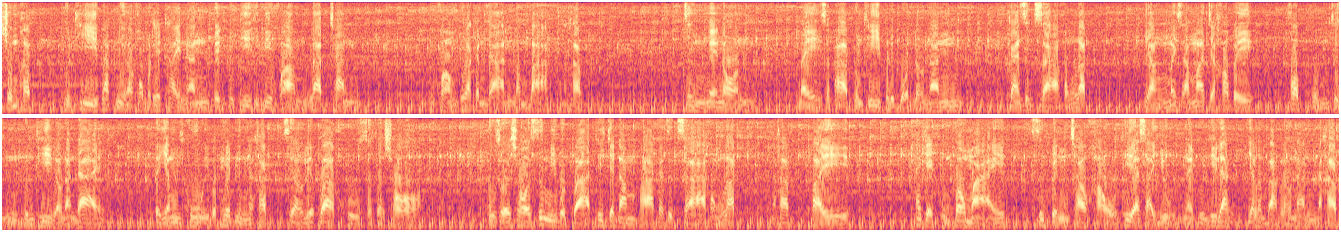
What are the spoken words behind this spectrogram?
ผู้ชมครับพื้นที่ภาคเหนือของประเทศไทยนั้น เป็นพื้นที่ที่มีความลาดชัน ความทุรกันดารลำบากนะครับ ซึ่งแน่นอนในสภาพพื้นที่บริบทเหล่านั้น การศึกษาของรัฐยังไม่สามารถจะเข้าไปครอบคลุมถึงพื้นที่เหล่านั้นได้ แต่ยังมีครูอีกประเภทหนึ่งนะครับที่เราเรียกว่าครูสตชครูสตชซึ่งมีบทบาทที่จะนำพาการศึกษาของรัฐนะครับ ไปให้แก่กลุ่มเป้าหมาย ซึ่งเป็นชาวเขาที่อาศัยอยู่ในพื้นที่ยากลำบากเหล่านั้นนะครับ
